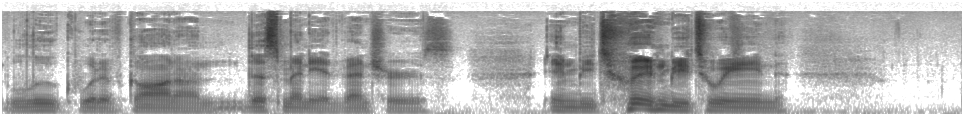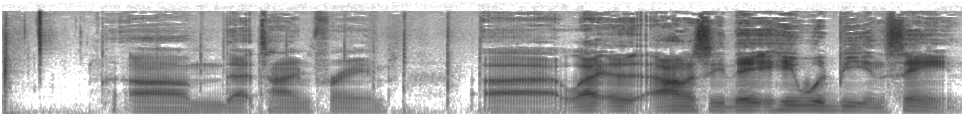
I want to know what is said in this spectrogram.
Luke would have gone on this many adventures in between in between um, that time frame. Uh, like honestly, they he would be insane.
